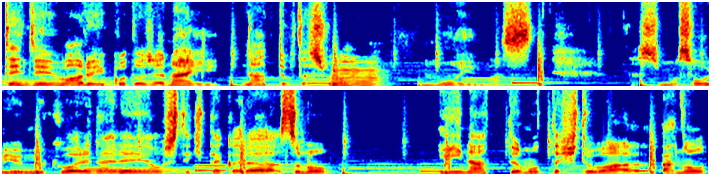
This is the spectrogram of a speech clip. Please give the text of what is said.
全然悪いことじゃないなって私はうん。思います。私もそういう報われない恋愛をしてきたから、そのいいなって思った人はあの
